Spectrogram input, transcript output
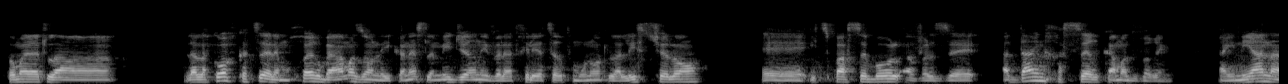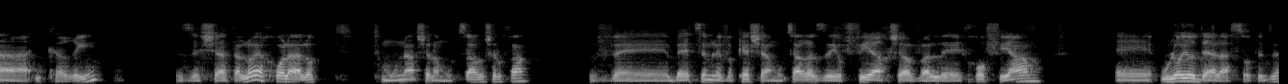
זאת אומרת, ללקוח קצה, למוכר באמזון, להיכנס למיד ג'רני ולהתחיל לייצר תמונות לליסט שלו, uh, it's possible, אבל זה עדיין חסר כמה דברים. העניין העיקרי זה שאתה לא יכול להעלות תמונה של המוצר שלך ובעצם לבקש שהמוצר הזה יופיע עכשיו על אה, חוף ים, uh, הוא לא יודע לעשות את זה.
